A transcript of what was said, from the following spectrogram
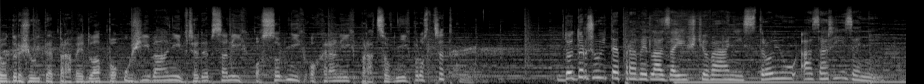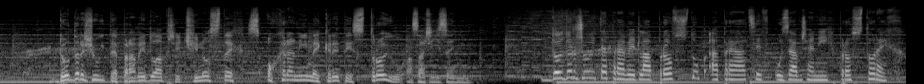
Dodržujte pravidla používání předepsaných osobních ochranných pracovních prostředků. Dodržujte pravidla zajišťování strojů a zařízení. Dodržujte pravidla při činnostech s ochrannými kryty strojů a zařízení. Dodržujte pravidla pro vstup a práci v uzavřených prostorech.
